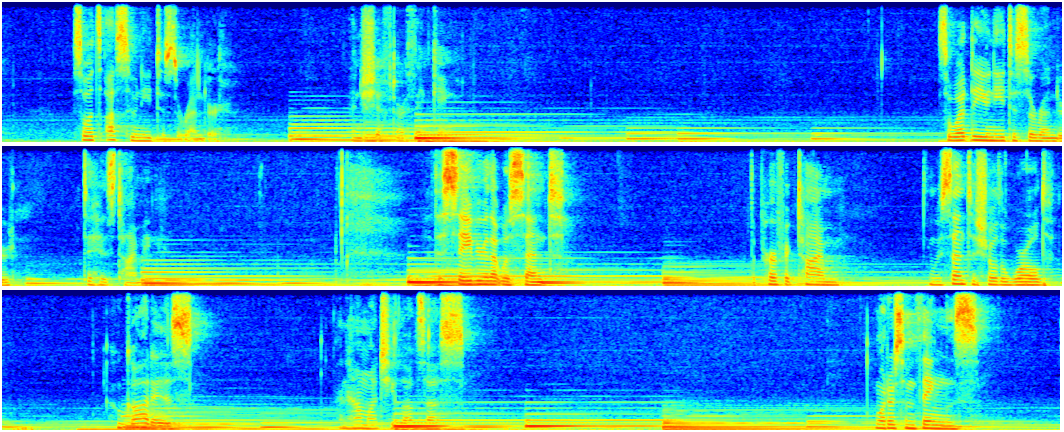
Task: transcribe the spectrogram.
So it's us who need to surrender and shift our thinking. So, what do you need to surrender to His timing? The Savior that was sent, the perfect time, he was sent to show the world who God is and how much He loves us. What are some things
